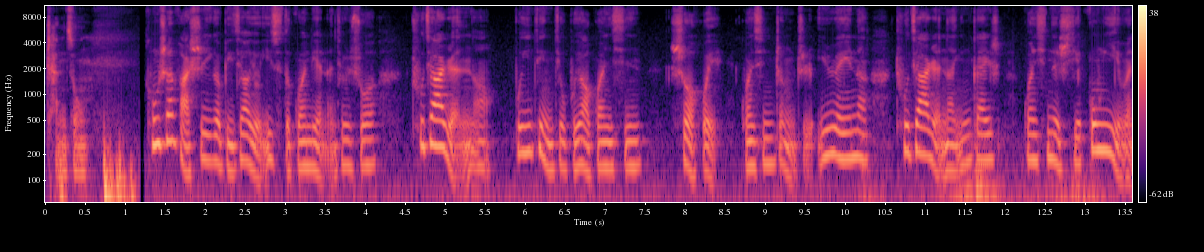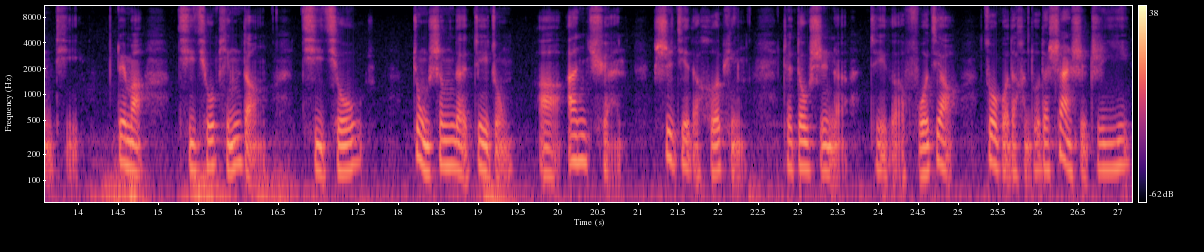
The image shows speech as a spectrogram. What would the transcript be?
禅宗。空山法师一个比较有意思的观点呢，就是说出家人呢不一定就不要关心社会、关心政治，因为呢出家人呢应该关心的是些公益问题，对吗？祈求平等，祈求众生的这种啊安全，世界的和平，这都是呢这个佛教做过的很多的善事之一。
